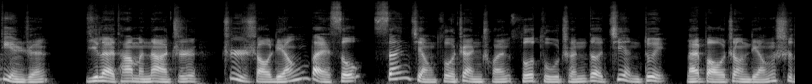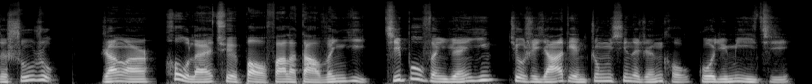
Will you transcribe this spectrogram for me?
典人依赖他们那支至少两百艘三桨座战船所组成的舰队来保障粮食的输入。然而后来却爆发了大瘟疫，其部分原因就是雅典中心的人口过于密集。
